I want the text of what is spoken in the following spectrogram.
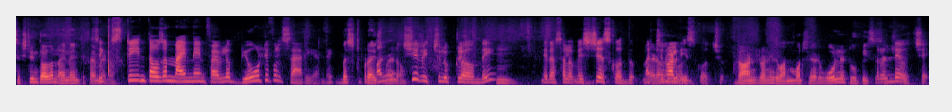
sixteen thousand nine ninety five sixteen thousand nine nine ఫైవ్లో బ్యూటిఫుల్ శారీ అండి. బెస్ట్ ప్రైస్ మంచి రిచ్ లుక్లో ఉంది మీరు అసలు మిస్ చేసుకోవద్దు. నచ్చిన వాళ్ళు తీసుకోవచ్చు. దాంట్లోనే ఇది one more shade only two pieces రెండే వచ్చాయి.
